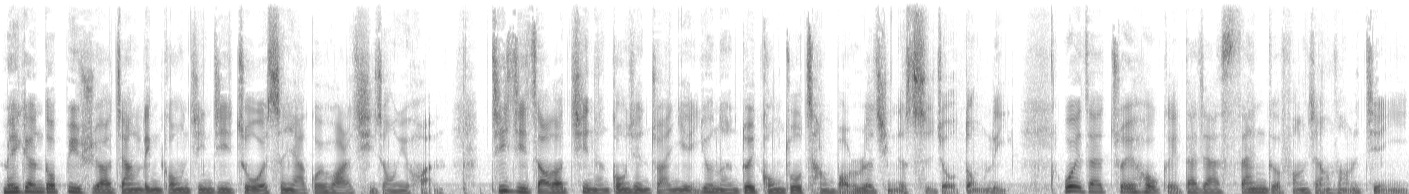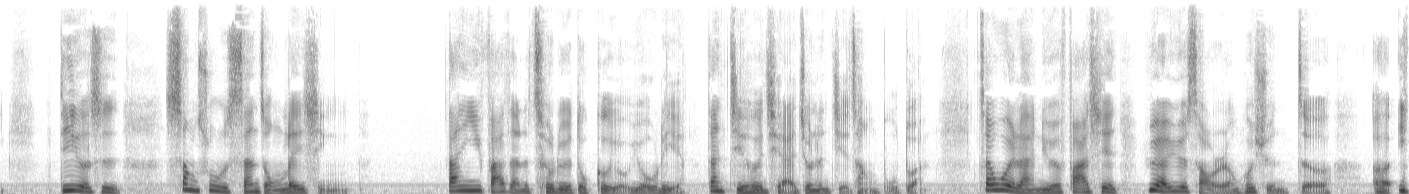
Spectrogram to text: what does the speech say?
每个人都必须要将零工经济作为生涯规划的其中一环，积极找到既能贡献专业又能对工作长保热情的持久动力。我也在最后给大家三个方向上的建议，第一个是上述的三种类型。单一发展的策略都各有优劣，但结合起来就能截长补短。在未来，你会发现越来越少人会选择呃一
